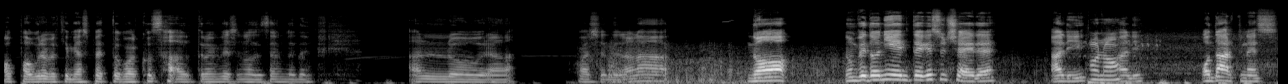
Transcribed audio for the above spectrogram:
ho paura perché mi aspetto qualcos'altro. Invece no, sei sempre te. Allora, qua c'è della là. No, non vedo niente. Che succede? Ali? Oh no? Ali? Ho darkness.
